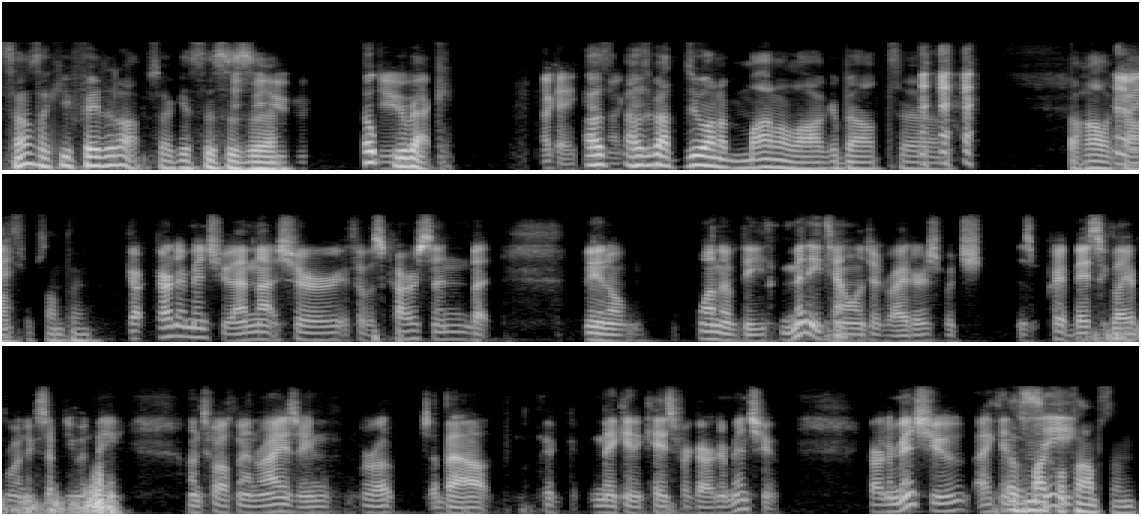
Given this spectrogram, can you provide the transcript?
Sounds like you faded off. So I guess this is a. Do- Oh, do- you're back. okay. I was okay. I was about to do on a monologue about uh, the Holocaust or something. Gar- Gardner Minshew. I'm not sure if it was Carson, but you know, one of the many talented writers, which is basically everyone except you and me, on 12th Man Rising, wrote about making a case for Gardner Minshew. Gardner Minshew, I can was Michael Thompson.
